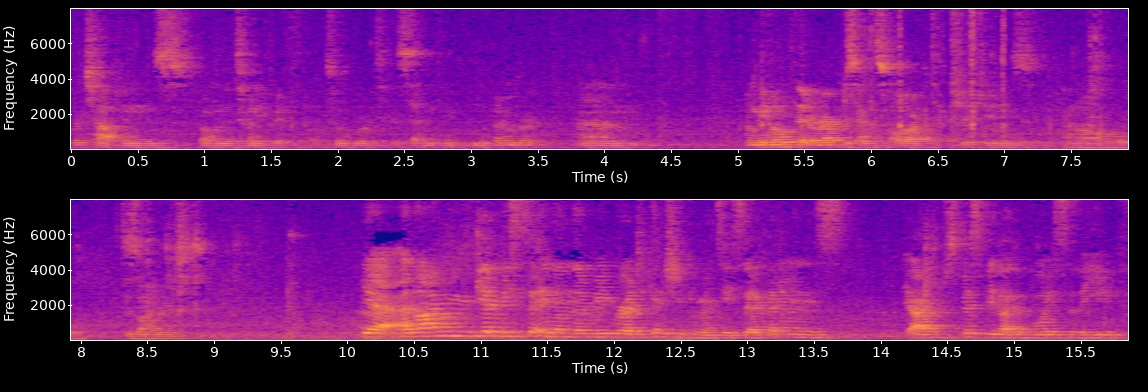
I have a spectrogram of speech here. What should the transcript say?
which happens from the 25th of October to the 17th of November. Um, and we hope that it represents all architecture students and all designers. Yeah, and I'm going to be sitting on the RIBA Education Committee, so if anyone's, I'm supposed to be like the voice of the youth.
